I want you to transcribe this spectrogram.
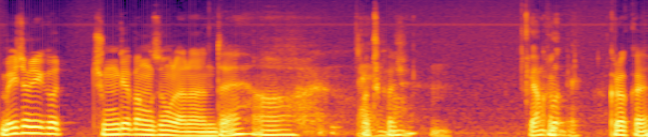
메이저리그 중계 방송을 안 하는데 아 네, 어떡하지? 뭐, 음. 그냥 그런데. 그럴까요?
